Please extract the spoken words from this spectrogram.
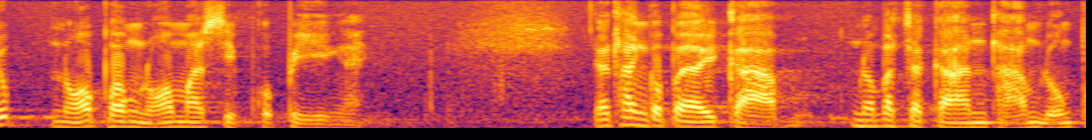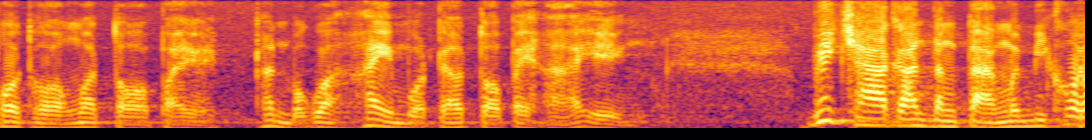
ยุบหนอพองหนอมาสิบกว่าปีไง แล้วท่านก็ไปกราบนมัสการถามหลวงพ่อทองว่าต่อไป ท่านบอกว่าให้หมดแล้วต่อไปหาเอง วิชาการต่างๆ มันมีข้อ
